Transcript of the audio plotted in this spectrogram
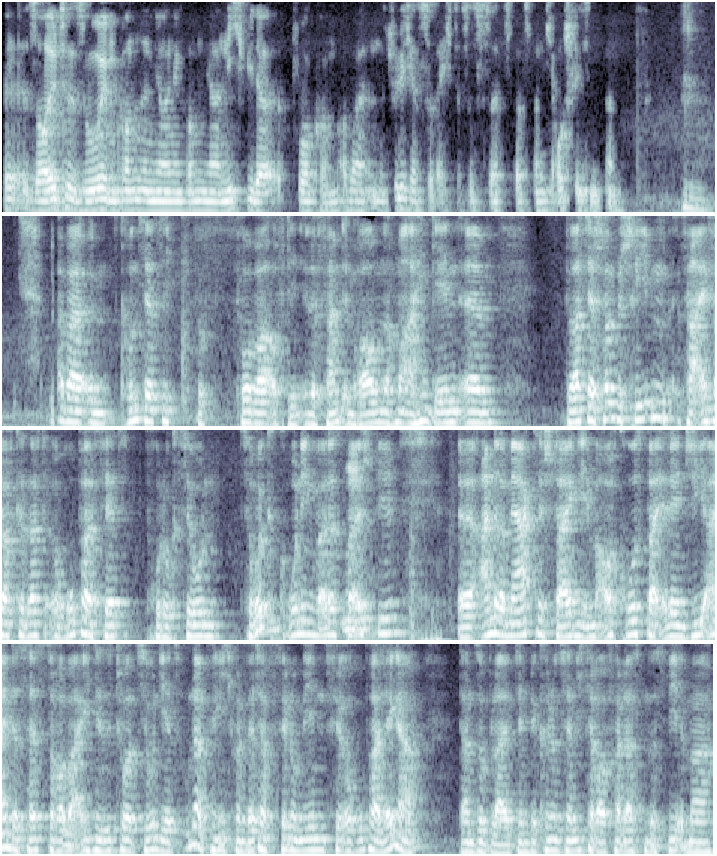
äh, sollte so im kommenden Jahr, in den kommenden Jahren nicht wieder vorkommen. Aber natürlich hast du recht, das ist das, was man nicht ausschließen kann. Aber ähm, grundsätzlich, bevor wir auf den Elefant im Raum nochmal eingehen, ähm, Du hast ja schon beschrieben, vereinfacht gesagt, Europa fährt Produktion zurück. Groningen war das mhm. Beispiel. Äh, andere Märkte steigen eben auch groß bei LNG ein. Das heißt doch aber eigentlich eine Situation, die jetzt unabhängig von Wetterphänomenen für Europa länger dann so bleibt. Denn wir können uns ja nicht darauf verlassen, dass wir immer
